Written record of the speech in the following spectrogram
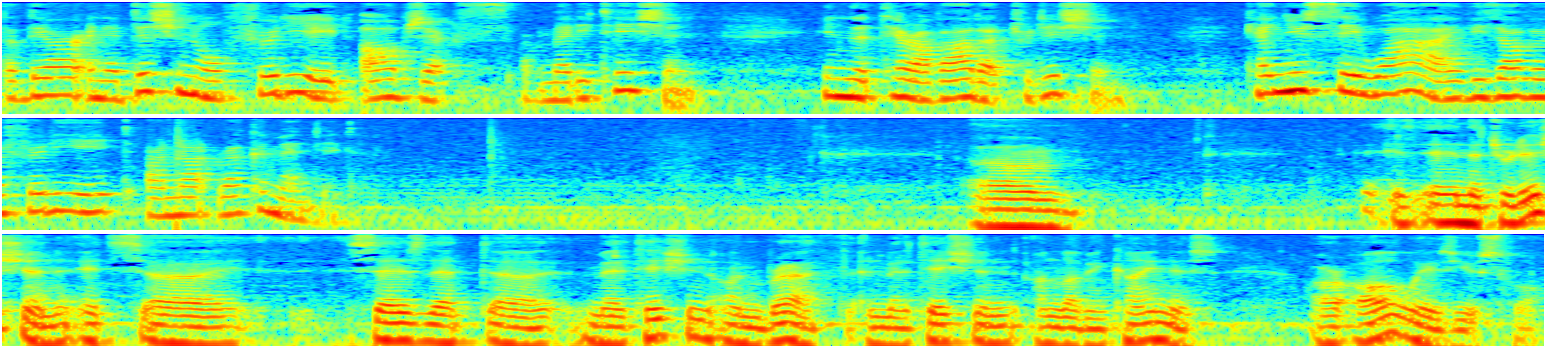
that there are an additional 38 objects of meditation in the Theravada tradition. Can you say why these other 38 are not recommended? Um, in the tradition, it uh, says that uh, meditation on breath and meditation on loving kindness are always useful,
